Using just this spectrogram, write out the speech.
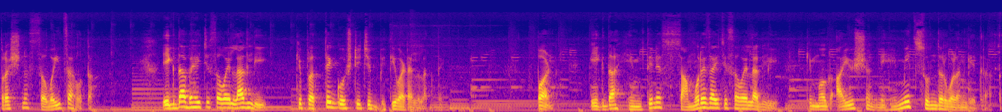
प्रश्न सवयीचा होता. एकदा भ्यायची सवय लागली की प्रत्येक गोष्टीची भीती वाटायला लागते. पण एकदा हिमतीने सामोरे जायची सवय लागली की मग आयुष्य नेहमीच सुंदर वळण घेत राहतं.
